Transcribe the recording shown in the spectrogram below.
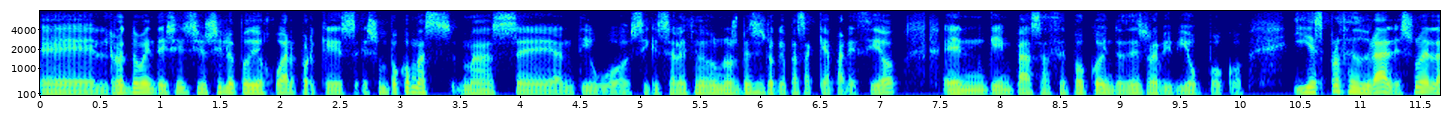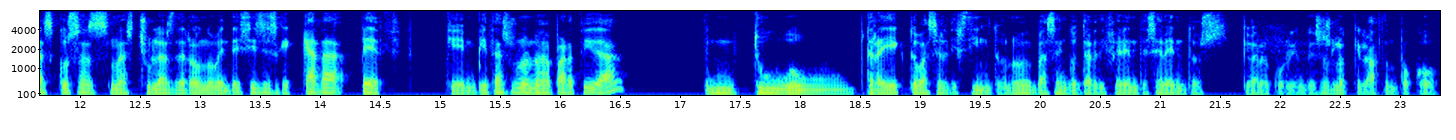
El Road 96 yo sí lo he podido jugar porque es, un poco más, más eh, antiguo. Sí que salió hace unos meses, lo que pasa que apareció en Game Pass hace poco, entonces revivió un poco. Y es procedural, es una de las cosas más chulas de Road 96, es que cada vez que empiezas una nueva partida, mm, tu trayecto va a ser distinto, ¿no? Vas a encontrar diferentes eventos que van ocurriendo. Eso es lo que lo hace un poco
